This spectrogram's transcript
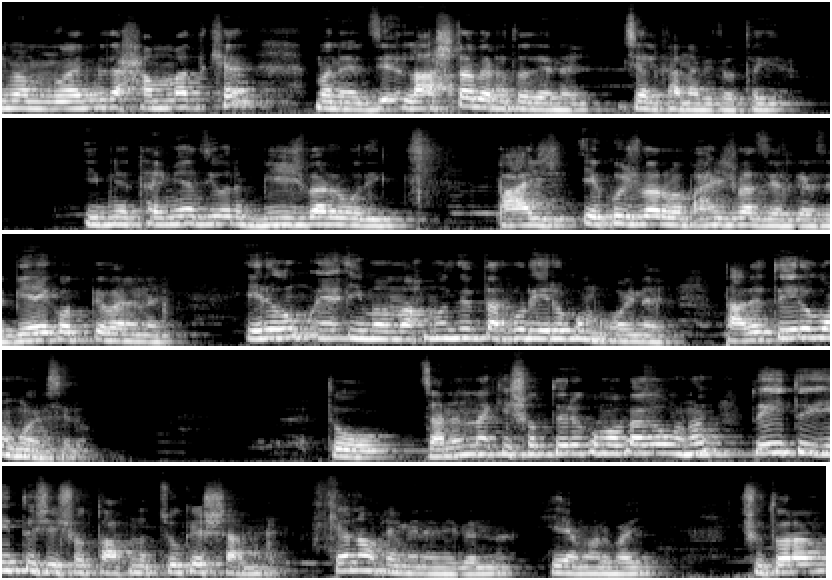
ইমাম নোয়াইমিদে হাম্মাদ খেয়ে মানে যে, লাশটা বের হতে দেয় নাই জেলখানার ভিতর থেকে। ইবনে থাইমিয়া জীবনে বিশ বারের অধিক, বাইশ, একুশ বার বা বাইশ বার জেল কেটেছে বিয়ে করতে পারে নাই। এরকম ইমাম মাহমুদের তারপরে এরকম হয় নাই। তাদের তো এরকম হয়েছিল। তো জানেন না কি সত্য এরকমভাবে আগমন হয়? তো এই তো এই তো সেই সত্য, আপনার চোখের সামনে। কেন আপনি মেনে নেবেন না? হে আমার ভাই। সুতরাং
